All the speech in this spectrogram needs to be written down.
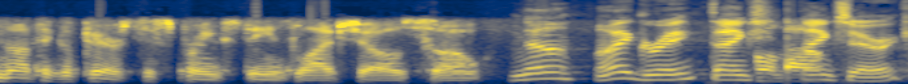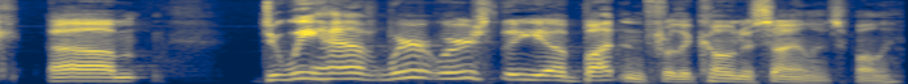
nothing compares to Springsteen's live shows. So No, I agree. Thanks, thanks, Eric. Um, do we have where? Where's the uh, button for the cone of silence, Paulie?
